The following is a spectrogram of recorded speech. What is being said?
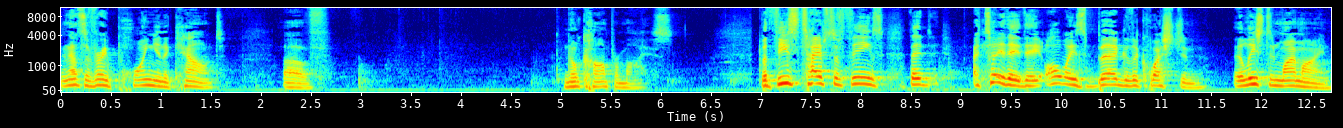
And that's a very poignant account of no compromise. But these types of things, they, I tell you, they, they always beg the question, at least in my mind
